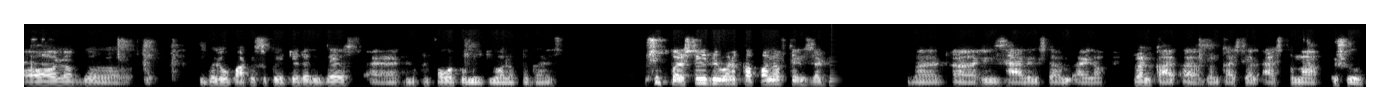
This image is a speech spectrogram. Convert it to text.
all of the people who participated in this, and looking forward to meet you all of the guys. See, personally, there were a couple of things that, but uh, he's having some, I know, bronchi- bronchial asthma issue.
